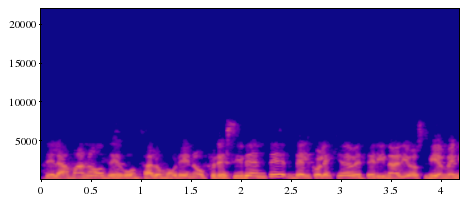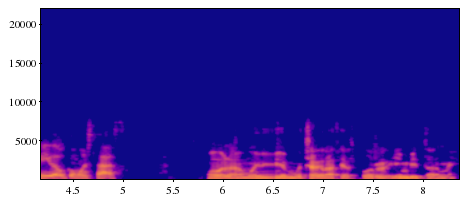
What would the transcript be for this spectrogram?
de la mano de Gonzalo Moreno, presidente del Colegio de Veterinarios. Bienvenido, ¿cómo estás? Hola, muy bien, muchas gracias por invitarme.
